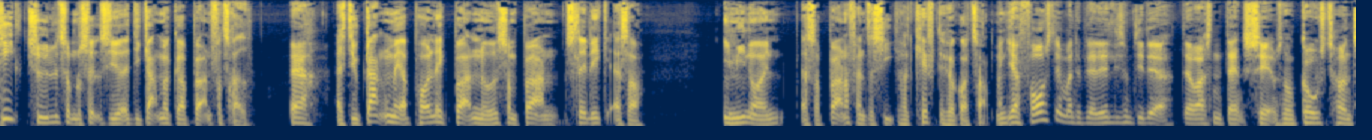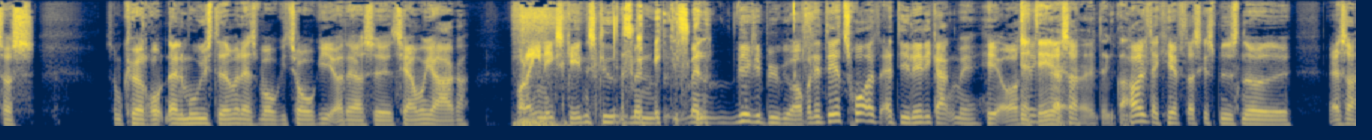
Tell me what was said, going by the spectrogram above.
helt tydeligt, som du selv siger, at de er i gang med at gøre børn fortræd. Ja. Altså, de er jo i gang med at pålægge børn noget, som børn slet ikke, altså, i mine øjne, altså børn og fantasi, hold kæft, det hører godt sammen, ikke? Jeg forestiller mig, at det bliver lidt ligesom de der, der var sådan en dansk serie med sådan nogle ghost hunters, som kørte rundt alle mulige steder med deres walkie-talkie og deres øh, termojakker, hvor der egentlig ikke skete en skid, skete men, ikke en skid. men virkelig bygget op. Og det er det, jeg tror, at, de er lidt i gang med her også. Ja, ikke? det er altså, altså, den grad. hold da kæft, der skal smides noget... Øh, altså,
